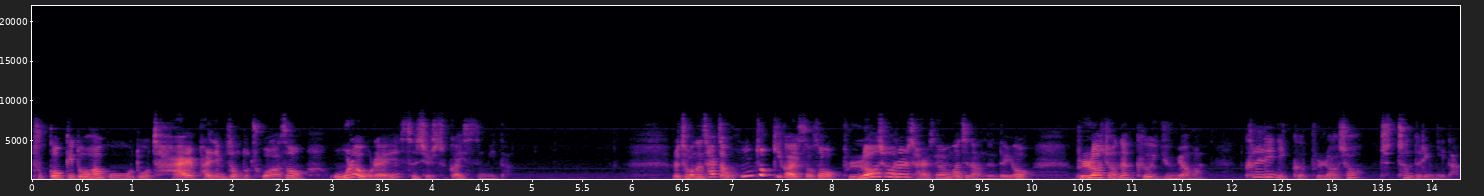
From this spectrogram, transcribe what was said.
두껍기도 하고 또 잘 발림성도 좋아서 오래오래 쓰실 수가 있습니다. 저는 살짝 홍조기가 있어서 blusher를 잘 사용하진 않는데요. blusher는 그 유명한 클리니크 블러셔 추천드립니다.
